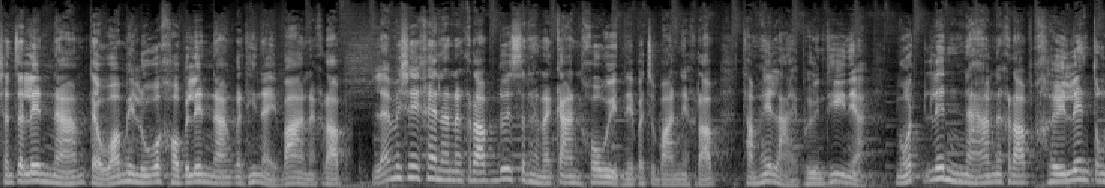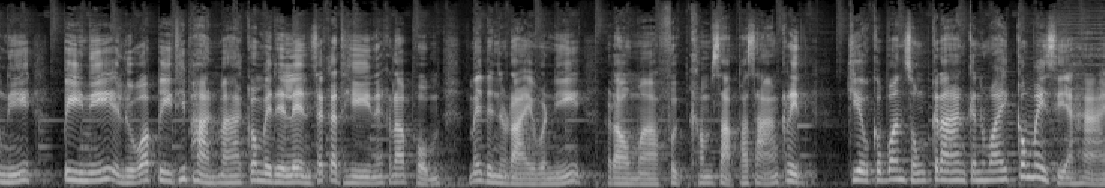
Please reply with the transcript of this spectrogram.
ฉันจะเล่นน้ำแต่ว่าไม่รู้ว่าเขาไปเล่นน้ำกันที่ไหนบ้างนะครับและไม่ใช่แค่นั้นนะครับด้วยสถานการณ์โควิดในปัจจุบันเนี่ยครับทำให้หลายพื้นที่เนี่ยงดเล่นน้ำนะครับเคยเล่นตรงนี้ ปีนี้หรือว่าปีที่ผ่านมาก็ไม่ได้เล่นสักทีนะครับผมไม่เป็นไรวันนี้เรามาฝึกคำศัพท์ภาษาอังกฤษ เกี่ยวกับวันสงกรานต์กันไว้ก็ไม่เสียหาย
